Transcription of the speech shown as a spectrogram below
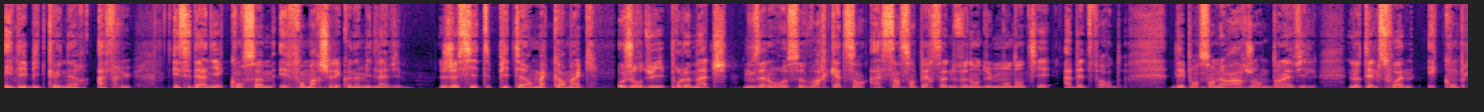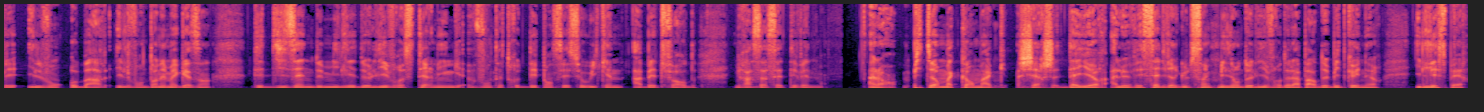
et des bitcoiners affluent, et ces derniers consomment et font marcher l'économie de la ville. Je cite Peter McCormack. Aujourd'hui, pour le match, nous allons recevoir 400 à 500 personnes venant du monde entier à Bedford, dépensant leur argent dans la ville. L'hôtel Swan est complet. Ils vont au bar, ils vont dans les magasins. Des dizaines de milliers de livres sterling vont être dépensés ce week-end à Bedford grâce à cet événement. Alors, Peter McCormack cherche d'ailleurs à lever 7,5 millions de livres de la part de Bitcoiner, il l'espère,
